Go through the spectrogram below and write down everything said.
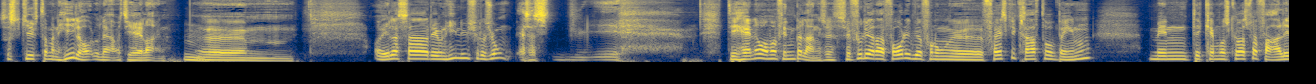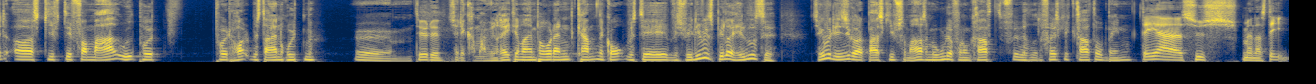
Så skifter man hele holdet nærmest i halvlejen. Mm. Øhm, og ellers så er det jo en helt ny situation. Altså, øh, det handler jo om at finde balance. Selvfølgelig er der fordel ved at få nogle øh, friske kræfter på banen, men det kan måske også være farligt at skifte for meget ud på et, på et hold, hvis der er en rytme. Øhm, Det er det. så det kommer vel rigtig meget ind på, hvordan kampene går. Hvis, det, hvis vi alligevel spiller helvede til, så kan vi lige så godt bare skifte så meget som muligt og få nogle kraft, hvad hedder det, friske kræfter på banen. Det jeg synes, man har set,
